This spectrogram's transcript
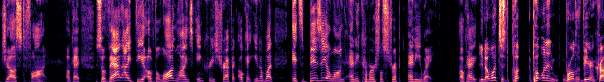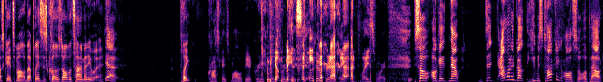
just fine. Okay. So that idea of the long lines, increased traffic. Okay. You know what? It's busy along any commercial strip anyway. Okay. You know what? Just put put one in World of Beer in Crossgates Mall. That place is closed all the time anyway. Yeah. Like Crossgates Mall would be a great place for it. amazing. really good place for it. So, okay, now I want to go. He was talking also about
